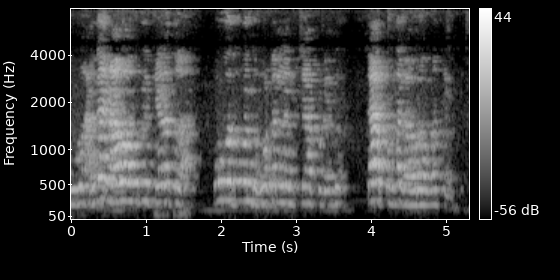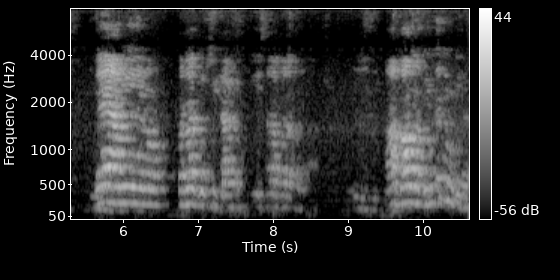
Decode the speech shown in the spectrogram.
ಊರು. ಹಂಗೆ ನಾವು ಅವ್ರಿಗೆ ಕೇಳತ್ತಲ್ಲ ಹೋಗೋದು ಒಂದು ಹೋಟೆಲ್ನಲ್ಲಿ ಚಹಾ ಕುಡಿಯೋದು ಚಹಾ ಕುಡ್ದಾಗ ಅವ್ರವ್ರ ತಿಂತೀವಿ ಏ ಅವನೇನು ಜೋಶಿಗೆ ಆಗ ಈ ಸಲ ಬರೋದಲ್ಲ ಆ ಭಾವನದಿಂದ ನಿಮ್ಗೆ.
